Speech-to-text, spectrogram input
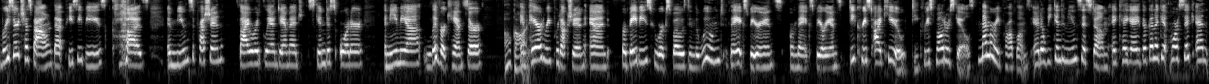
Research has found that PCBs cause immune suppression, thyroid gland damage, skin disorder, anemia, liver cancer, Oh god. impaired reproduction, and for babies who were exposed in the womb, they experience or may experience decreased IQ, decreased motor skills, memory problems, and a weakened immune system, aka they're gonna get more sick and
